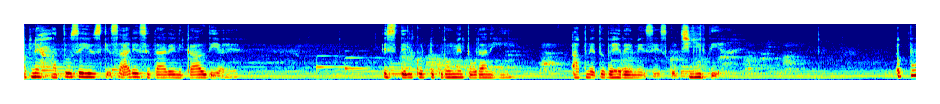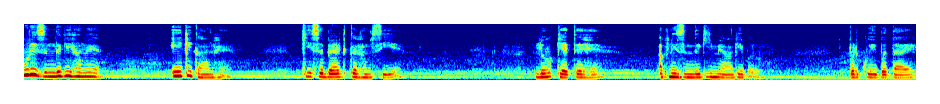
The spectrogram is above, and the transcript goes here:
अपने हाथों से ही उसके सारे सितारे निकाल दिया है। इस दिल को टुकड़ों में तोड़ा नहीं। आपने तो बहरे में से इसको चीर दिया। है अब पूरी ज़िंदगी हमें एक ही काम है, कि इसे बैठ कर हम सिए। लोग कहते हैं, अपनी ज़िंदगी में आगे बढ़ो, पर कोई बताए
